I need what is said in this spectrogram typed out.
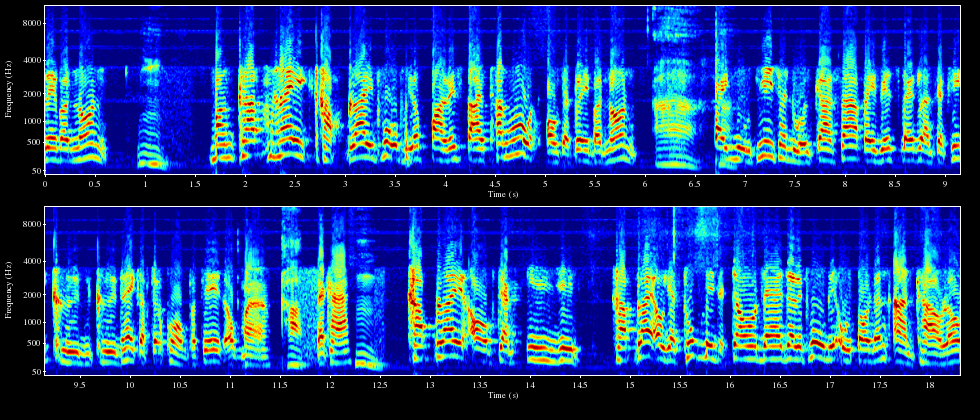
เลบานอน อืมบังคับให้ขับไล่ผู้อพยพปาเลสไตน์ทั้งหมดออกจากเลบานอน อ่าไปอยู่ที่ฉนวนกาซาไปเวสต์แบงค์หลังจากที่คืนคืนให้กับเจ้าของประเทศออกมาครับนะคะ อืมขับไล่ออกจากอียิปต์ ขับไล่ออกจากทุกดินจอร์แดนอะไรพวกนี้โอ้ตอนนั้นอ่านข่าวแล้ว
